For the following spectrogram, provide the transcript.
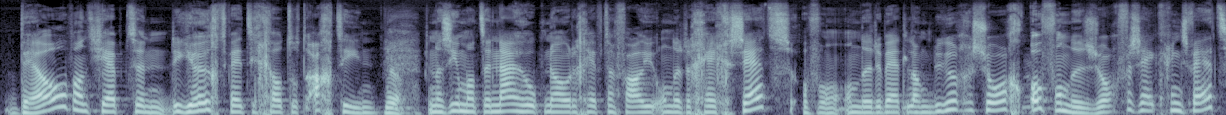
wel, want je hebt een, de jeugdwet die geldt tot 18. Ja. En als iemand een nahulp nodig heeft, dan val je onder de GGZ... of on- onder de wet langdurige zorg of onder de zorgverzekeringswet.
